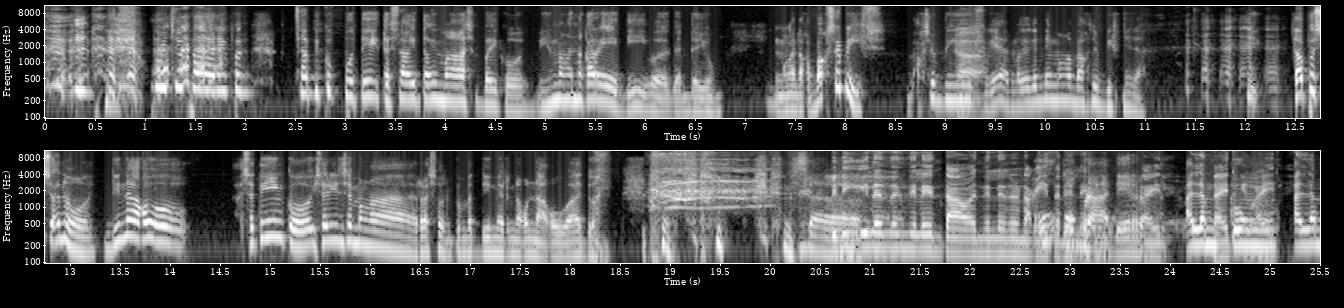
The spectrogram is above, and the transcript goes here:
Putya pare, pag sabi ko puti, tapos nakita ko yung mga kasabay ko, yung mga naka-ready, maganda yung yung mga naka-boxer briefs. Boxer brief, Ah. yan. Magaganda yung mga boxer brief nila. Tapos ano, di na ako, sa tingin ko, isa rin sa mga rason kung ba't di na rin ako nakuha doon. sa, Pinigilan lang nila yung tawa nila nung nakita Oo, nila. yung brother. side. alam Tighty kong, alam,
